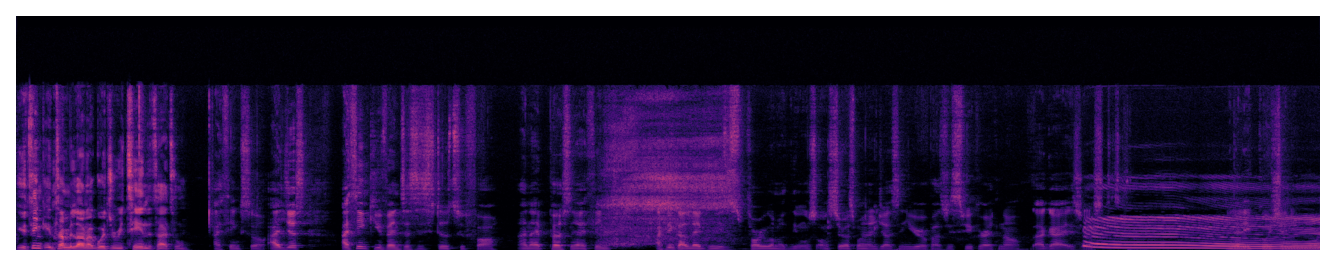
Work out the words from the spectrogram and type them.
you think Inter Milan are going to retain the title? I think so. I just I think Juventus is still too far, and I personally I think I think Allegri is probably one of the most unserious managers in Europe as we speak right now. That guy is just they coach anymore.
